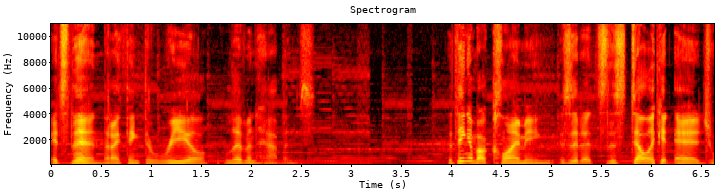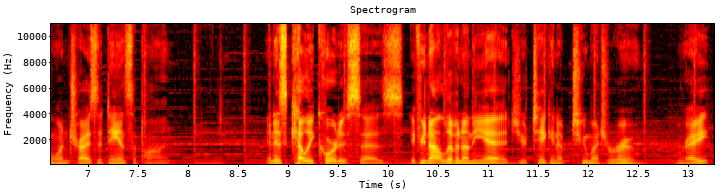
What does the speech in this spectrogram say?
it's then that I think the real living happens. The thing about climbing is that it's this delicate edge one tries to dance upon. And as Kelly Cordes says, if you're not living on the edge, you're taking up too much room, right?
